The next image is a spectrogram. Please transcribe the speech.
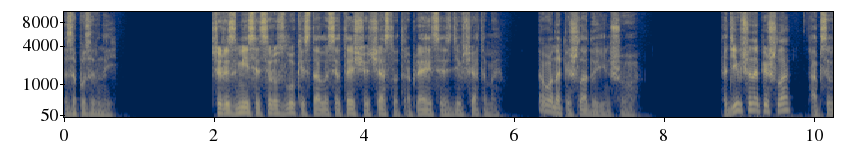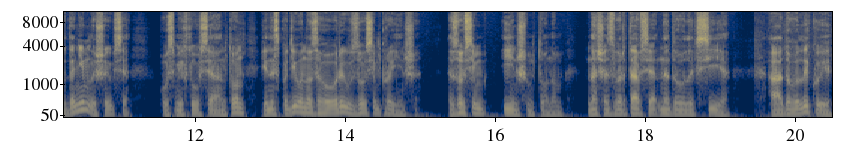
за позивний. Через місяць розлуки сталося те, що часто трапляється з дівчатами. Вона пішла до іншого. Дівчина пішла, а псевдонім лишився, усміхнувся Антон і несподівано заговорив зовсім про інше, зовсім іншим тоном, наче звертався не до Олексія, а до великої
